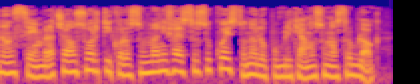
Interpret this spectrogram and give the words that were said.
non sembra. C'è un suo articolo sul manifesto su questo, noi lo pubblichiamo sul nostro blog.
